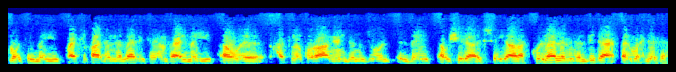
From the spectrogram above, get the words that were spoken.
موت الميت واعتقاد أن ذلك ينفع الميت أو ختم القرآن عند نزول البيت أو شراء السيارة. كل هذا من البدع المحدثة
